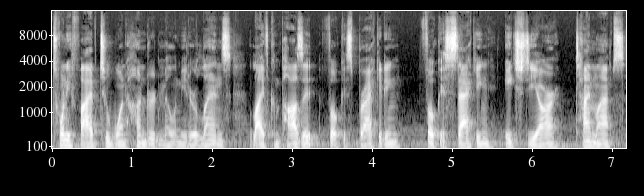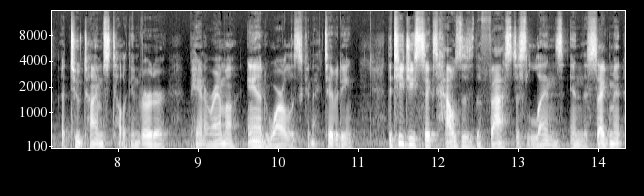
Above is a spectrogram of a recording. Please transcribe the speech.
25 to 100 millimeter lens, live composite, focus bracketing, focus stacking, HDR, time lapse, a 2 times teleconverter, panorama, and wireless connectivity. The TG6 houses the fastest lens in the segment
